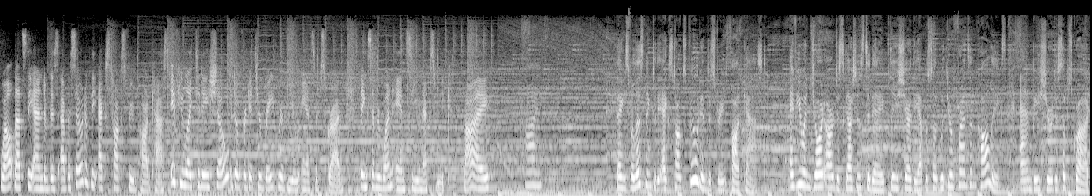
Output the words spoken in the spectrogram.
Well, that's the end of this episode of the X Talks Food Podcast. If you like today's show, don't forget to rate, review, and subscribe. Thanks, everyone, and see you next week. Bye. Bye. Thanks for listening to the X Talks Food Industry Podcast. If you enjoyed our discussions today, please share the episode with your friends and colleagues and be sure to subscribe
